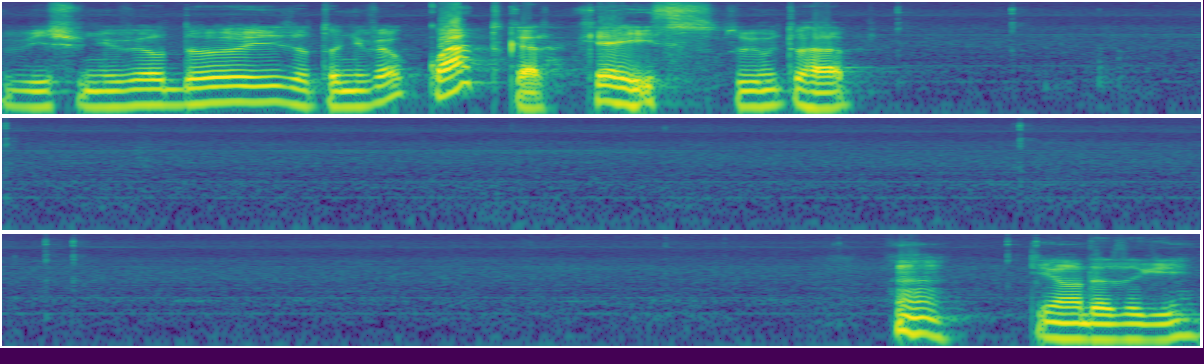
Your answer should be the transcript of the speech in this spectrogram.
Bicho nível 2, eu tô nível 4, cara. Que é isso, subi muito rápido. Hum, que ondas aqui?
